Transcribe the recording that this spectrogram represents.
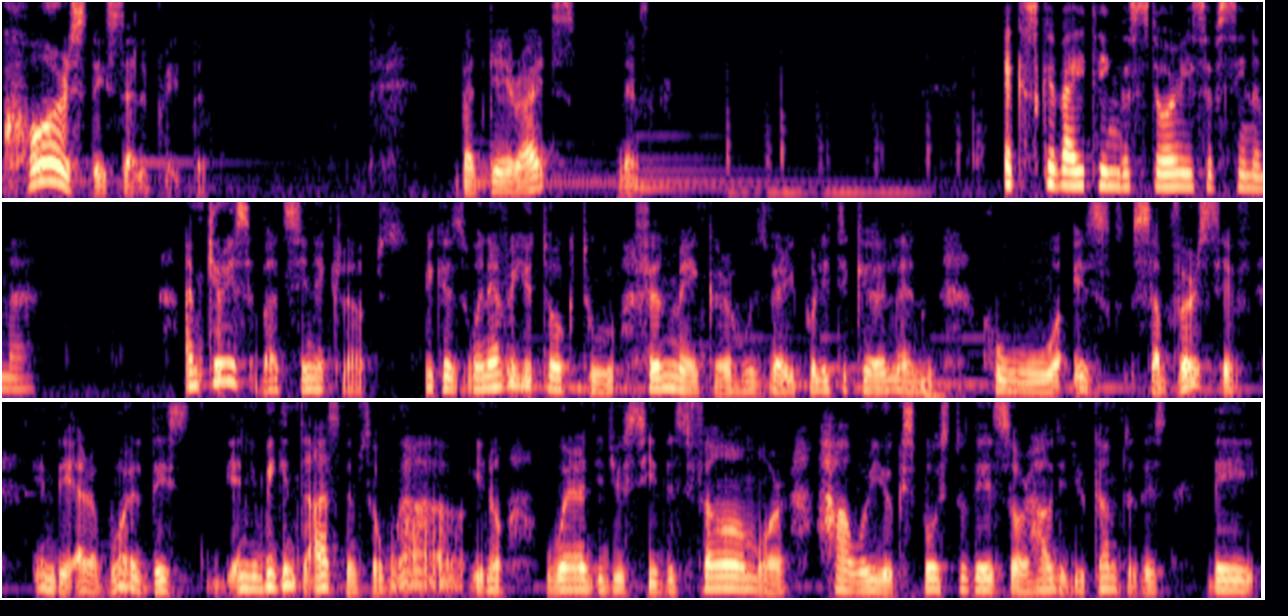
course they celebrate them. But gay rights, never. Excavating the stories of cinema. I'm curious about cine clubs because whenever you talk to a filmmaker who's very political and who is subversive in the Arab world, they and you begin to ask them, so well, you know, where did you see this film, or how were you exposed to this, or how did you come to this? They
